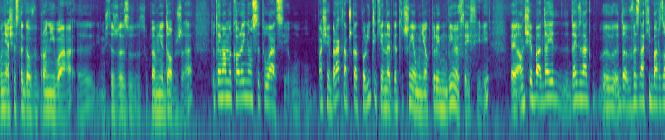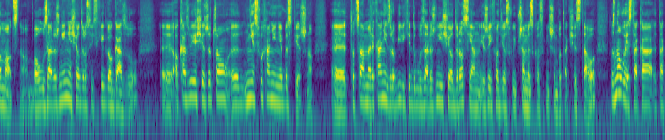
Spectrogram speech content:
Unia się z tego wybroniła y, i myślę, że zu, zupełnie dobrze. Tutaj mamy kolejną sytuację. Właśnie brak na przykład polityki energetycznej Unii, o której mówimy w tej chwili, y, on się daje, daje znak, y, we znaki bardzo mocno, bo uzależnienie się od rosyjskiego gazu okazuje się rzeczą niesłychanie niebezpieczną. To, co Amerykanie zrobili, kiedy uzależnili się od Rosjan, jeżeli chodzi o swój przemysł kosmiczny, bo tak się stało, to znowu jest taka, tak,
